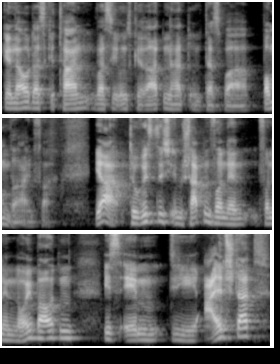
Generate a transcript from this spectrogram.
genau das getan, was sie uns geraten hat und das war Bombe einfach. Ja, touristisch im Schatten von den, von den Neubauten ist eben die Altstadt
